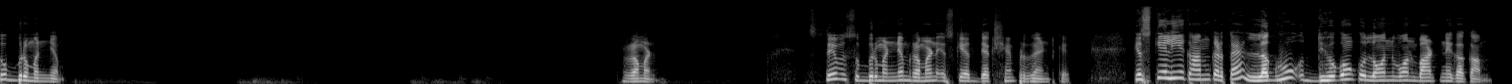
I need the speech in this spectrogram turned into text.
सुब्रमण्यम रमन शिव सुब्रमण्यम रमन इसके अध्यक्ष हैं प्रेजेंट के। किसके लिए काम करता है? लघु उद्योगों को लोन वोन बांटने का काम।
